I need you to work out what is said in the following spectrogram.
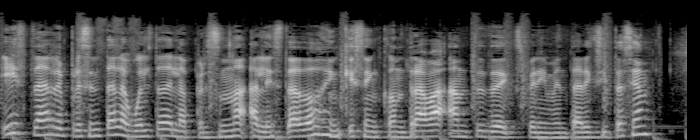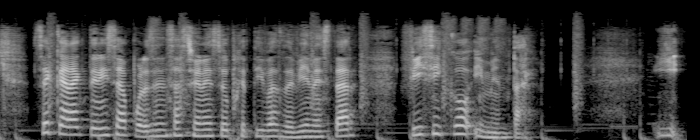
Esta representa la vuelta de la persona al estado en que se encontraba antes de experimentar excitación se caracteriza por sensaciones subjetivas de bienestar físico y mental. Y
